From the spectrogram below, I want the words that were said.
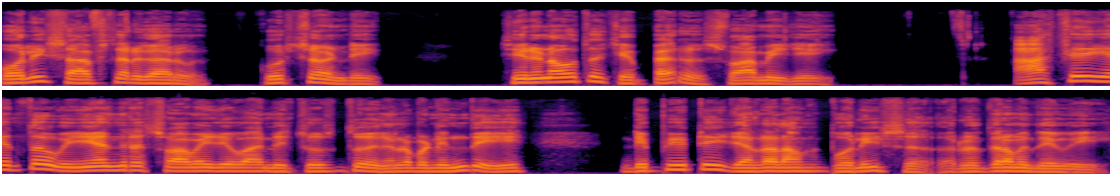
పోలీస్ ఆఫీసర్ గారు కూర్చోండి చిరునవ్వుతో చెప్పారు స్వామీజీ. ఆశ్చర్యంతో విజేంద్ర స్వామీజీ వారిని చూస్తూ నిలబడింది deputy general of police Rudramadevi.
